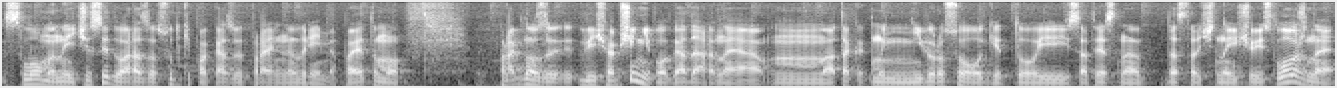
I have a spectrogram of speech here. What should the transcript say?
сломанные часы два раза в сутки показывают правильное время. Поэтому прогнозы вещь вообще неблагодарная, а так как мы не вирусологи, то и, соответственно, достаточно еще и сложная.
